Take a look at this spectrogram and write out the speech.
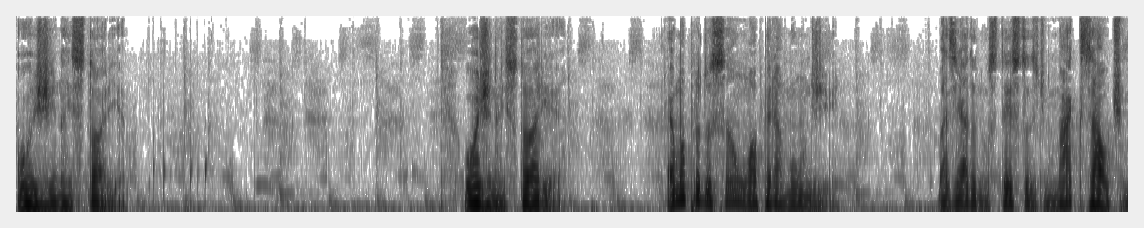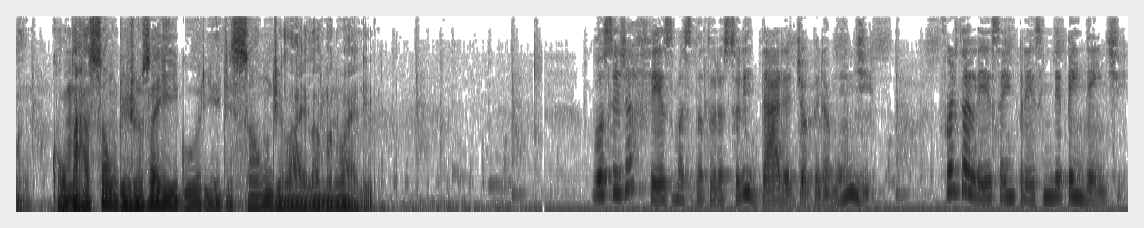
Hoje na história. Hoje na história é uma produção Opera Mundi, baseado nos textos de Max Altman, com narração de José Igor e edição de Laila Manoeli. Você já fez uma assinatura solidária de Opera Mundi? Fortaleça a imprensa independente.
